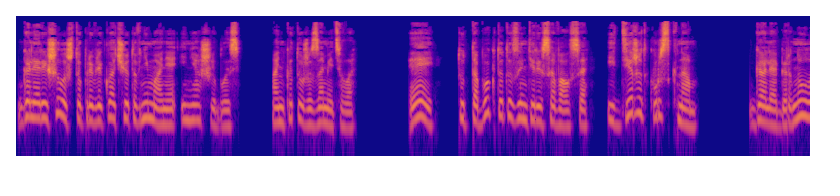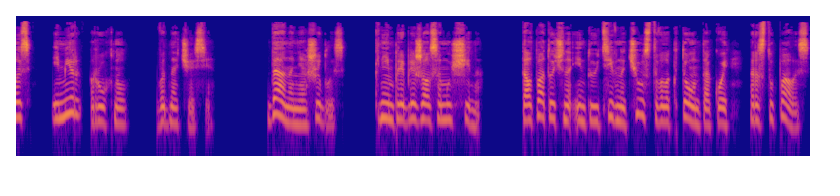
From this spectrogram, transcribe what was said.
Галя решила, что привлекла чье-то внимание, и не ошиблась. Анька тоже заметила. «Эй, тут тобой кто-то заинтересовался и держит курс к нам». Галя обернулась, и мир рухнул в одночасье. Да, она не ошиблась. К ним приближался мужчина. Толпа точно интуитивно чувствовала, кто он такой, расступалась.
